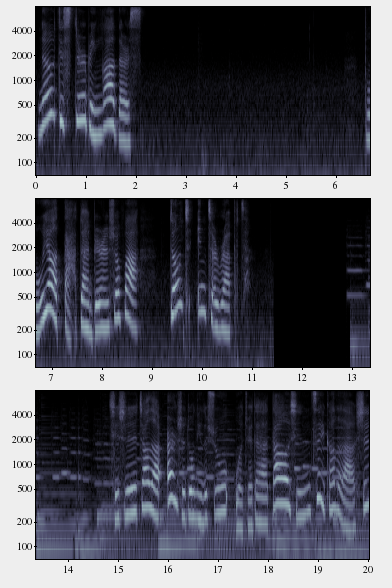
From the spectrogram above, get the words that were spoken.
No disturbing others. 不要打断别人说话。Don't interrupt. 其实教了二十多年的书，我觉得道行最高的老师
